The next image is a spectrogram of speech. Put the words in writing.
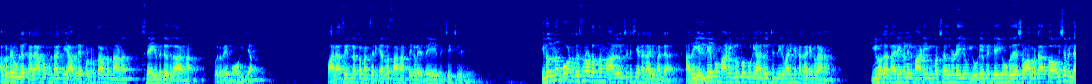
അവരുടെ ഉള്ളിൽ കലാപമുണ്ടാക്കി അവരെ പിളർത്താമെന്നാണ് സ്നേഹിതന്റെ ഒരു ധാരണ. വെറുതെ മോഹിക്കാം. പാലാ സീറ്റിലൊക്കെ മത്സരിക്കാനുള്ള സ്ഥാനാർത്ഥികളെ എന്നേ നിശ്ചയിച്ചു കഴിഞ്ഞു. ഇതൊന്നും കോൺഗ്രസിനോടൊന്നും ആലോചിച്ചിട്ട് ചെയ്യേണ്ട കാര്യമല്ല. അത് എൽ ഡി എഫും മാണി ഗ്രൂപ്പും കൂടി ആലോചിച്ച് തീരുമാനിക്കേണ്ട കാര്യങ്ങളാണ്. ഈ വക കാര്യങ്ങളിൽ മാണി വിമർശകരുടെയും യു ഡി എഫിന്റെയും ഉപദേശം അവർക്കാർക്കും ആവശ്യമില്ല.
